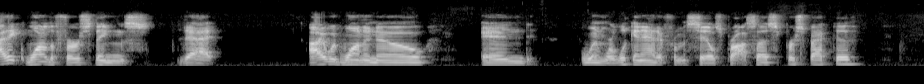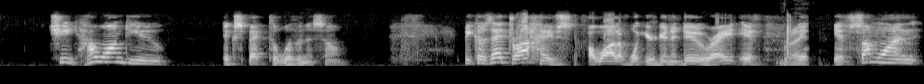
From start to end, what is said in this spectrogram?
I think one of the first things that I would want to know, and when we're looking at it from a sales process perspective, gee, how long do you expect to live in this home? Because that drives a lot of what you're going to do, right? If, right. if if someone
